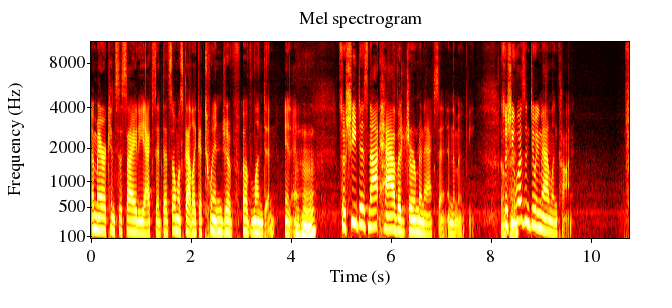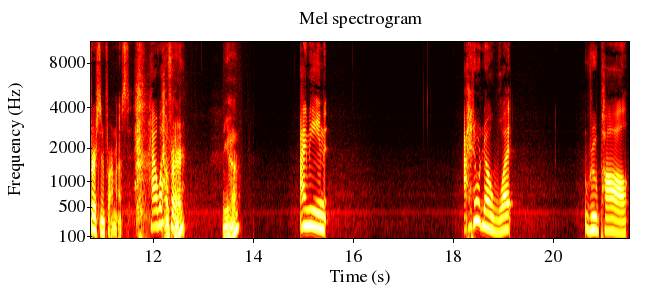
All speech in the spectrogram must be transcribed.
American society accent that's almost got like a twinge of of London in it. So she does not have a German accent in the movie. So she wasn't doing Madeline Kahn, first and foremost. However, Okay. Yeah. I mean, I don't know what RuPaul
